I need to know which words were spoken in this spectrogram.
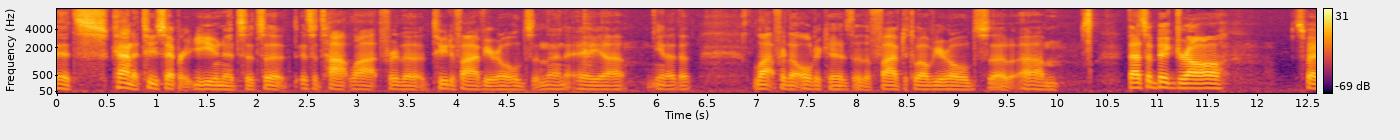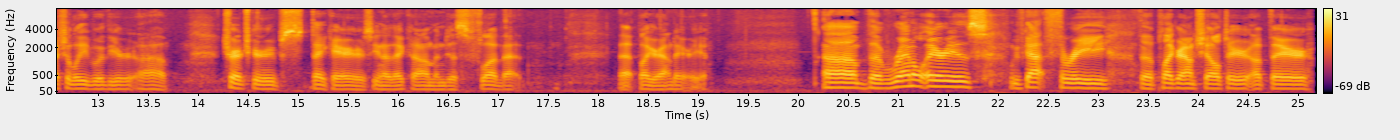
it's kind of two separate units. It's a it's a top lot for the two to five year olds, and then a uh, you know the lot for the older kids, the five to twelve year olds. So um, that's a big draw, especially with your uh, church groups, daycares. You know they come and just flood that that playground area. Uh, the rental areas, we've got three. The playground shelter up there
